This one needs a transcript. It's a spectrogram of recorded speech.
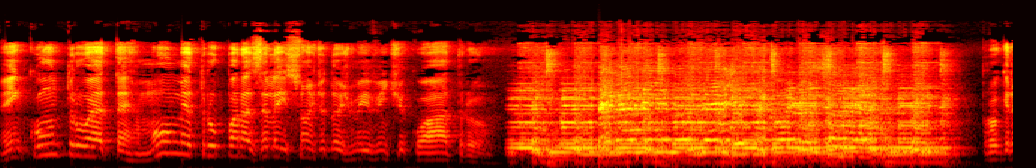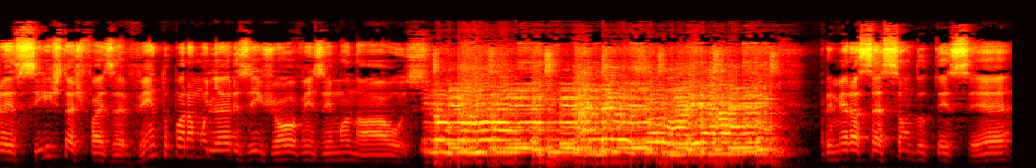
Encontro é termômetro para as eleições de 2024. Progressistas faz evento para mulheres e jovens em Manaus. Primeira sessão do TCE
